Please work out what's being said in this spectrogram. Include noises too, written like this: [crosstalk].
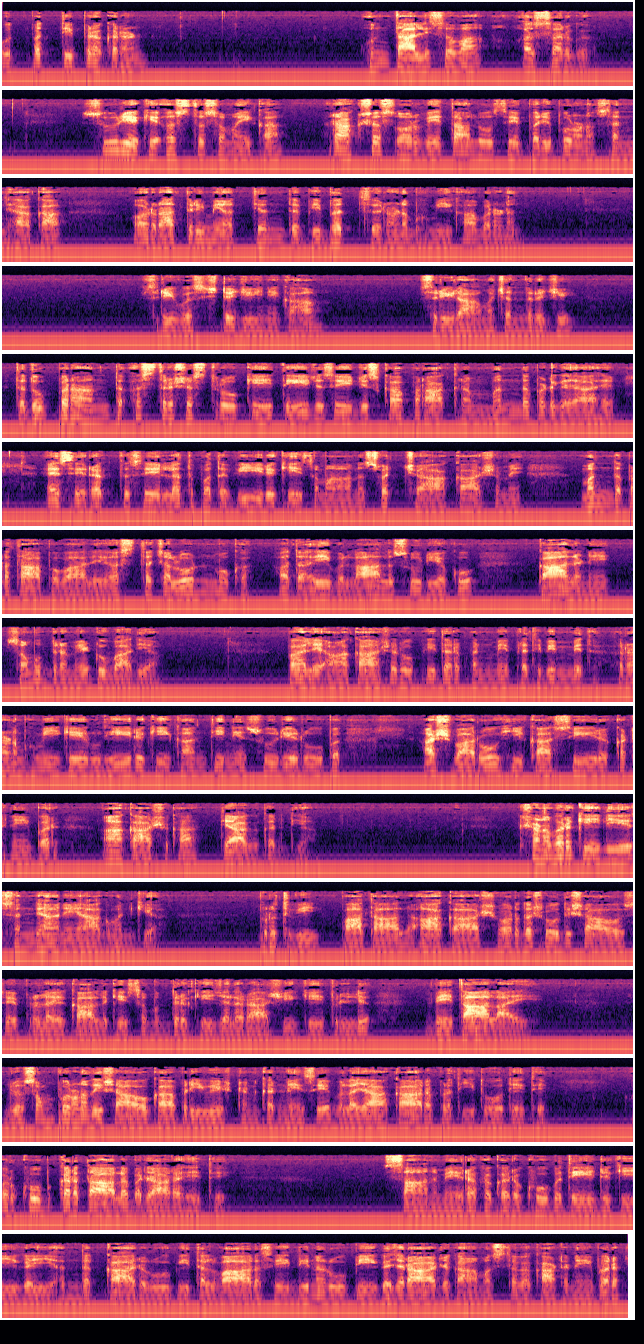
उत्पत्ति प्रकरण, उनतालीसवा असर्ग। सूर्य के अस्त समय का, राक्षस और वेतालों से परिपूर्ण संध्या का और रात्रि में अत्यंत विभत्स रणभूमि का वर्णन। श्री वशिष्ठ जी ने कहा, श्री रामचंद्र जी, तदुपरांत अस्त्र शस्त्रों के तेज से जिसका पराक्रम मंद पड़ गया है, ऐसे रक्त से लथपथ वीर के समान स्वच्छ आकाश में मंद प्रताप वाले अस्त चलोन्मुख अतएव लाल सूर्य को काल ने समुद्र में डुबा दिया। पहले आकाश रूपी दर्पण में प्रतिबिंबित रणभूमि के रुधिर की कांति ने सूर्य रूप अश्वारोही का सिर कटने पर आकाश का त्याग कर दिया। क्षणभर के लिए संध्या ने आगमन किया। पृथ्वी, पाताल, आकाश और दशो दिशाओं से प्रलय काल के समुद्र की जलराशि के तुल्य वेताल आए। जो संपूर्ण दिशाओं का परिवेष्टन करने से वलयाकार प्रतीत होते थे और खूब करताल बजा रहे थे। सान में रखकर खूब तेज की गई अंधकार रूपी तलवार से दिन रूपी गजराज का मस्तक काटने पर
